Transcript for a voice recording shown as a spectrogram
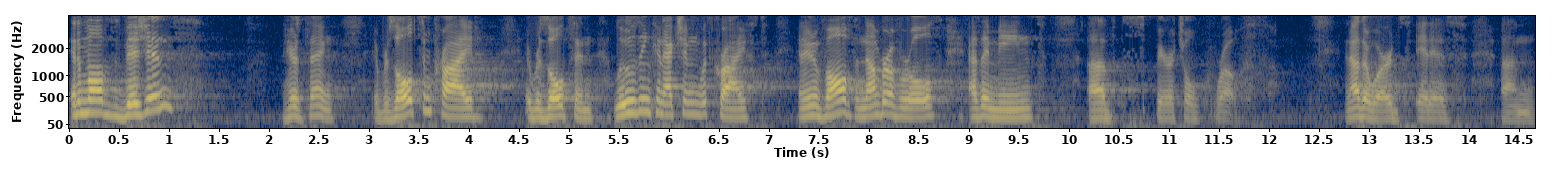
It involves visions. Here's the thing it results in pride, it results in losing connection with Christ, and it involves a number of rules as a means of spiritual growth. In other words, it is um,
